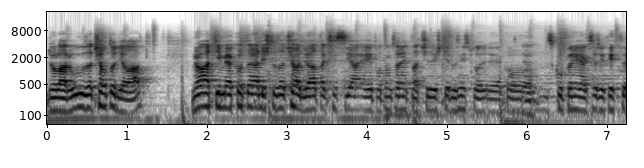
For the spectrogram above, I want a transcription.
dolarů, začal to dělat. No a tím jako teda, když to začal dělat, tak si CIA potom co tlačili ještě různý jako Jo. skupiny, jak si řekli, "T-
